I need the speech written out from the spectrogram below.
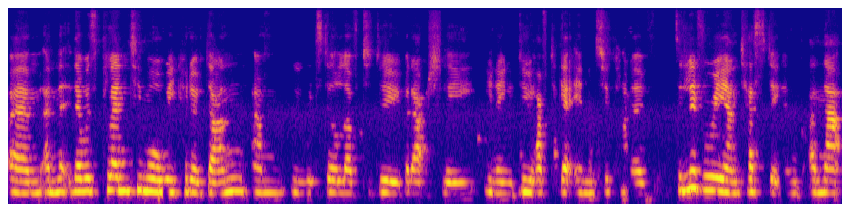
um, and th there was plenty more we could have done and we would still love to do. But actually, you know, you do have to get into kind of delivery and testing and, and that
